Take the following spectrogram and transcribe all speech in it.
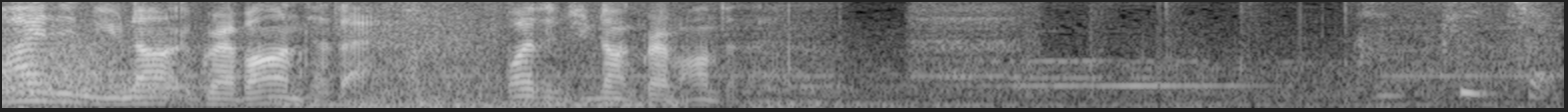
Why didn't you not grab onto that? Why did you not grab onto that? Creature.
